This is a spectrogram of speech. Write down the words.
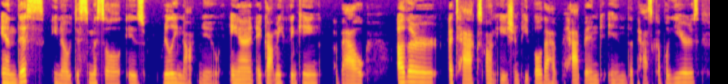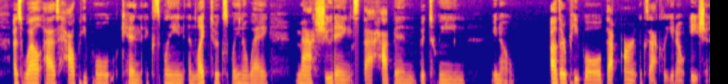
And this, you know, dismissal is really not new. And it got me thinking about other attacks on Asian people that have happened in the past couple years, as well as how people can explain and like to explain away mass shootings that happen between, you know, other people that aren't exactly, you know, Asian.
